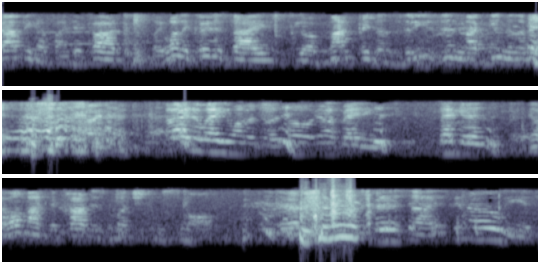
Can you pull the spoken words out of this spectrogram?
shopping, I'll find their card. But you want to criticize your makpid and zrizin, makdim Right away, you want to do it. No, you're not waiting. Second, you know, Hallmark, the card is much too small. criticize, you know, it's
